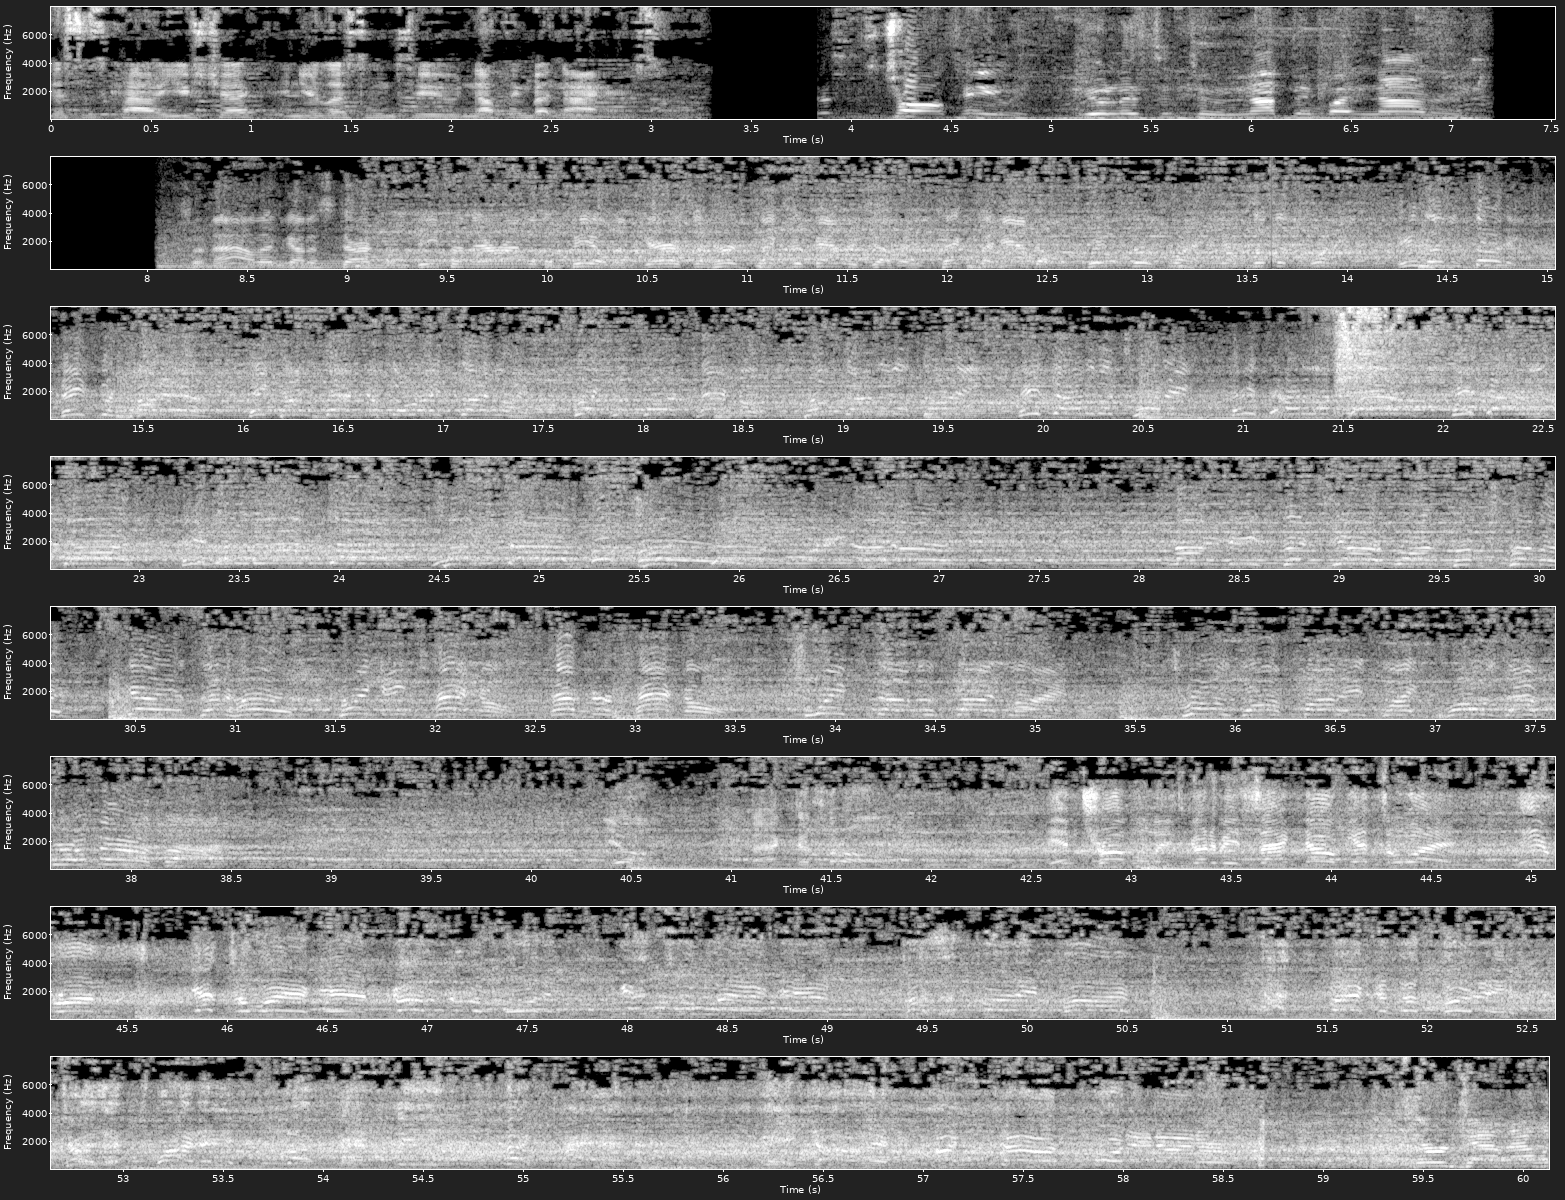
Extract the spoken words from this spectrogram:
This is Kyle Juszczyk, and you're listening to Nothing But Niners. This is Charles Haley. You're listening to Nothing But Niners. So now they've got to start from deep in their end of the field, and Garrison Hearst takes advantage of it. He takes the handoff, hits to his right, gets to the 20. He's in the 30, needs to cut in. He comes Swings down the sideline. Throws off bodies like clothes after a marathon. Young, back to throw. In trouble, he's going to be sacked. No, gets away. He runs, gets away again, goes to the 40, gets away again, to the 35, cuts back at the 30, to the 20, the 50,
